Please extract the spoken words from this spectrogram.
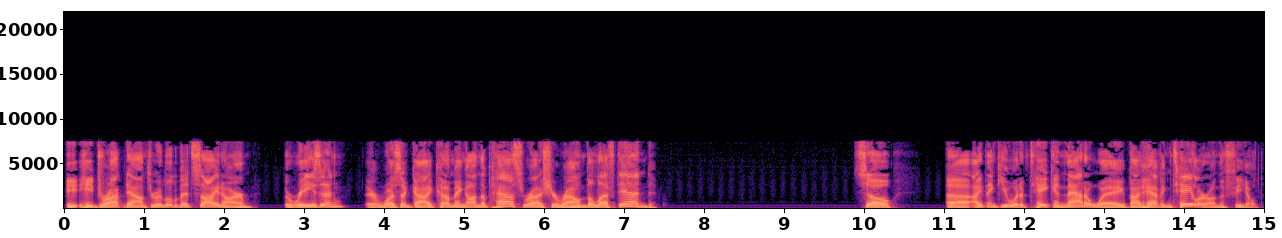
he, he dropped down, threw a little bit sidearm. The reason there was a guy coming on the pass rush around the left end. So uh, I think you would have taken that away by having Taylor on the field.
